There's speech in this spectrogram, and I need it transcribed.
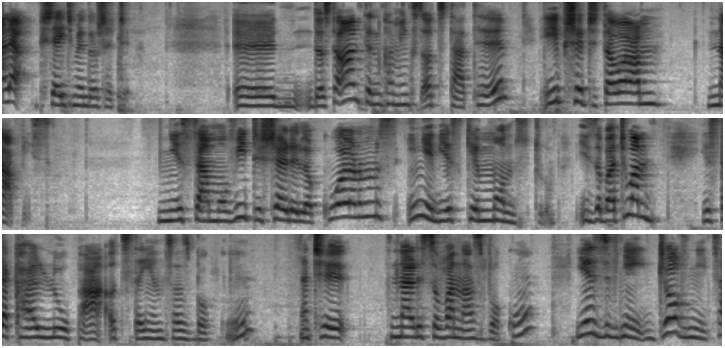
Ale przejdźmy do rzeczy. Yy, dostałam ten komiks od taty i przeczytałam napis. Niesamowity Sherlock Holmes i niebieskie monstrum. I zobaczyłam, jest taka lupa odstająca z boku, znaczy narysowana z boku. Jest w niej dżownica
